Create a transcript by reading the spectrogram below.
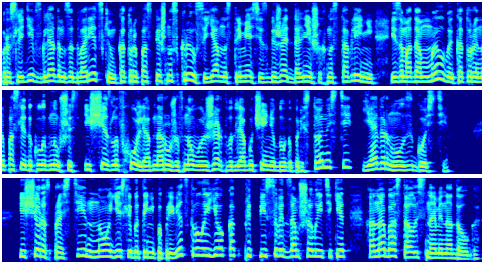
Проследив взглядом за дворецким, который поспешно скрылся, явно стремясь избежать дальнейших наставлений, и за мадам Мелвой, которая, напоследок улыбнувшись, исчезла в холле, обнаружив новую жертву для обучения благопристойности, я вернулась к гости. Еще раз прости, но если бы ты не поприветствовала ее, как предписывает замшелый этикет, она бы осталась с нами надолго»,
